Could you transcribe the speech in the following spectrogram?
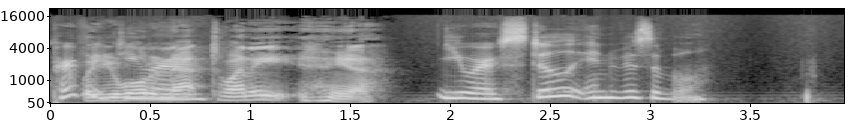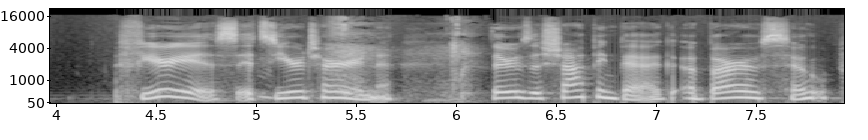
Perfect. but you rolled are, a nat twenty. Yeah, You are still invisible. Furious, it's your turn. There's a shopping bag, a bar of soap,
